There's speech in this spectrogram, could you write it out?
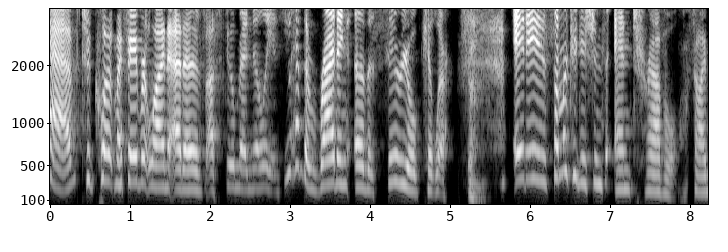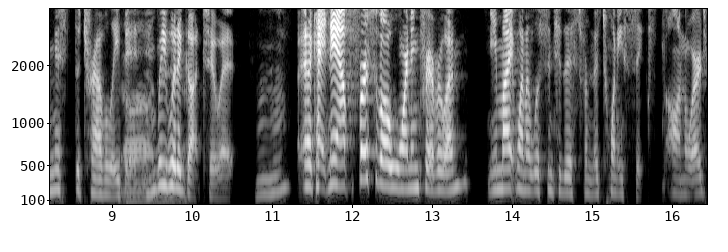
have, to quote my favorite line out of uh, Steel Magnolias, you have the writing of a serial killer. it is summer traditions and travel. So I missed the travel bit. Ah, we would have got to it. Mhm. Okay, now, first of all, warning for everyone. You might want to listen to this from the 26th onward.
